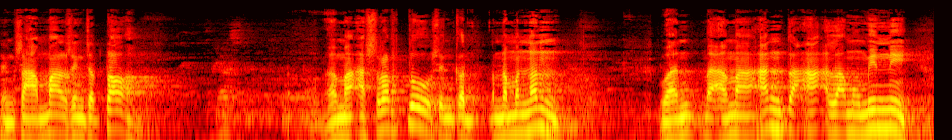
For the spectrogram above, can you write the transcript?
Sing samal sing cetha. Wa ma asraftu sing kenemenen. Wa ma anta a'lamu minni.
